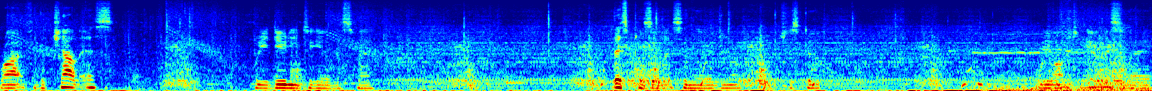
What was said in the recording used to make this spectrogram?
Right, for the chalice, we do need to go this way. This puzzle that's in the original, which is good. We want to go this way.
